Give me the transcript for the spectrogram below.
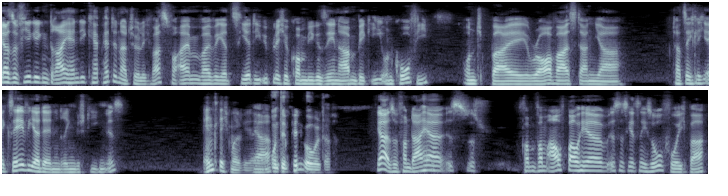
Ja, so 4 gegen 3 Handicap hätte natürlich was, vor allem weil wir jetzt hier die übliche Kombi gesehen haben, Big E und Kofi. Und bei Raw war es dann ja tatsächlich Xavier, der in den Ring gestiegen ist. Endlich mal wieder. Ja. Und den Pin geholt hat. Ja, also von daher ist es vom, vom Aufbau her ist es jetzt nicht so furchtbar.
